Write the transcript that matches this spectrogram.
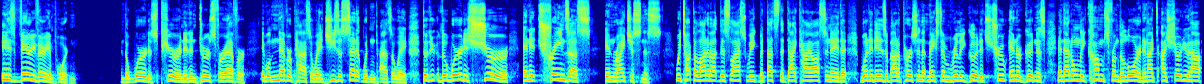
It is very, very important. And the word is pure and it endures forever. It will never pass away. Jesus said it wouldn't pass away. The, the word is sure and it trains us in righteousness. We talked a lot about this last week, but that's the dikaiosune, that what it is about a person that makes them really good. It's true inner goodness, and that only comes from the Lord. And I, I showed you how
